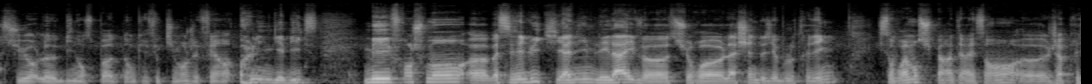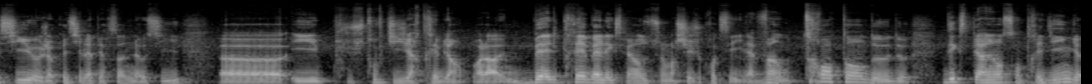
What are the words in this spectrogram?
sur le Binance Spot. Donc effectivement, j'ai fait un all-in Gabix. Mais franchement, bah, c'est lui qui anime les lives sur la chaîne de Diablo Trading qui sont vraiment super intéressants. Euh, j'apprécie, euh, j'apprécie la personne là aussi. Euh, je trouve qu'il gère très bien. Voilà, une belle, très belle expérience sur le marché. Je crois que c'est, il a 20 ou 30 ans de, d'expérience en trading.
